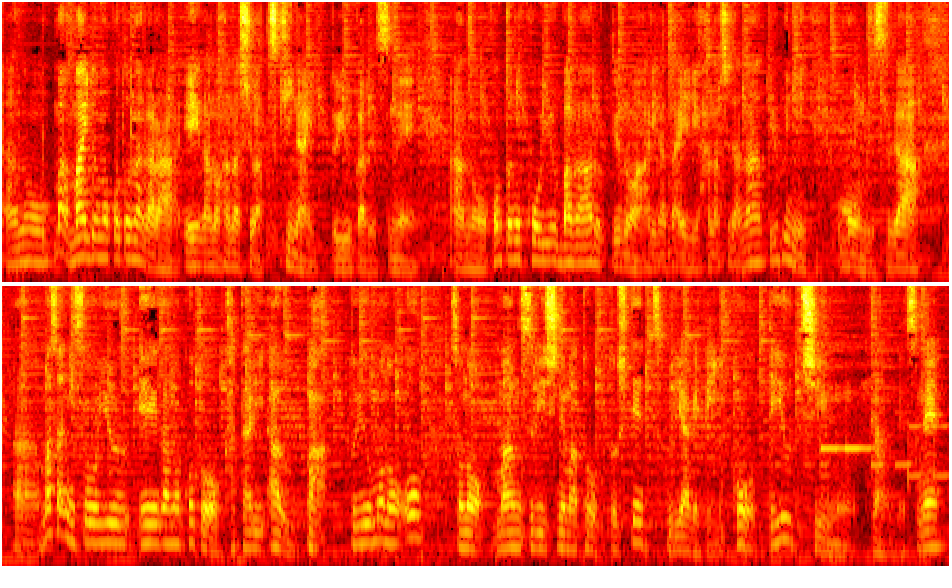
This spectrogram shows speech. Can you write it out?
あの、まあ、毎度のことながら映画の話は尽きないというかですね、あの、本当にこういう場があるっていうのはありがたい話だなというふうに思うんですが、あまさにそういう映画のことを語り合う場というものをそのマンスリーシネマトークとして作り上げていこうっていうチームなんですね。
